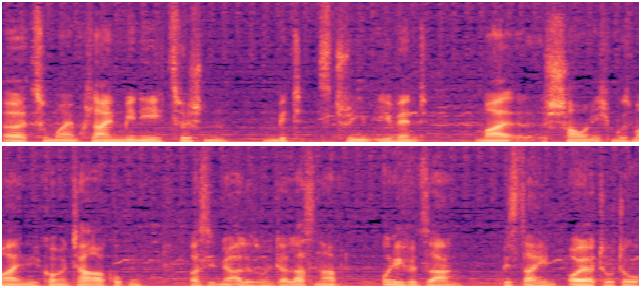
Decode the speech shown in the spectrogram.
Äh, zu meinem kleinen Mini-Zwischen-Mit-Stream-Event mal schauen. Ich muss mal in die Kommentare gucken, was ihr mir alle so hinterlassen habt. Und ich würde sagen, bis dahin, euer Toto.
